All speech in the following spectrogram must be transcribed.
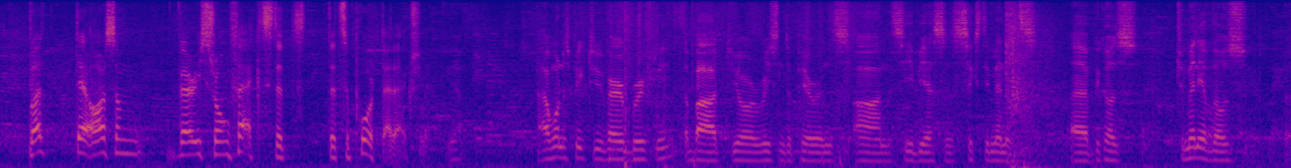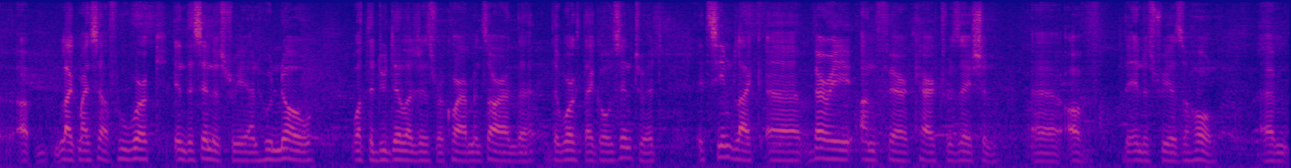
but there are some very strong facts that that support that actually. Yeah. I want to speak to you very briefly about your recent appearance on CBS's 60 Minutes, uh, because to many of those, uh, uh, like myself, who work in this industry and who know what the due diligence requirements are and the, the work that goes into it, it seemed like a very unfair characterization uh, of the industry as a whole. Um,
